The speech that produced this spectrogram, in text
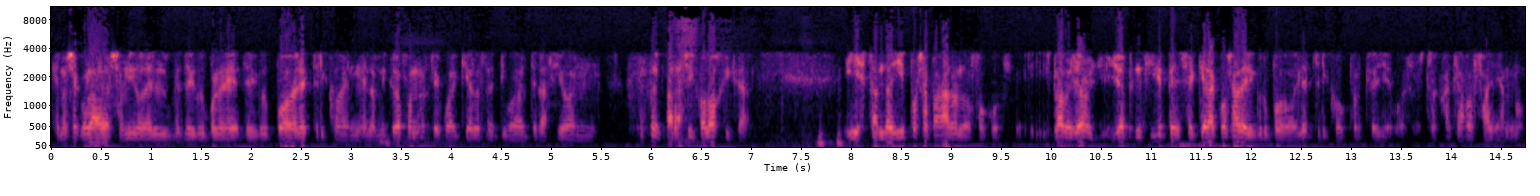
que no se colaba el sonido del, del grupo del grupo eléctrico en, los micrófonos que cualquier otro tipo de alteración parapsicológica. Y estando allí, pues apagaron los focos. Y claro, yo, yo al principio pensé que era cosa del grupo eléctrico, porque oye, pues estos cacharros fallan, ¿no?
